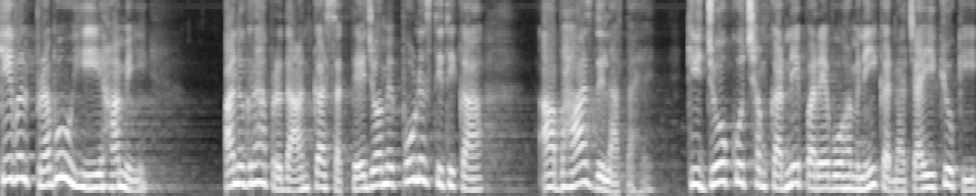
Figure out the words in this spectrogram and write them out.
केवल प्रभु ही हमें अनुग्रह प्रदान कर सकते हैं, जो हमें पूर्ण स्थिति का आभास दिलाता है कि जो कुछ हम करने पर है, वो हमें नहीं करना चाहिए, क्योंकि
